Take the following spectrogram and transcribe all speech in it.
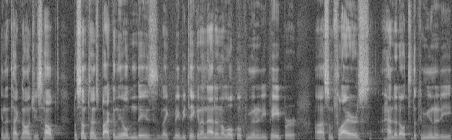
in the technologies helped. But sometimes back in the olden days, like maybe taking an ad in a local community paper, uh, some flyers handed out to the community.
